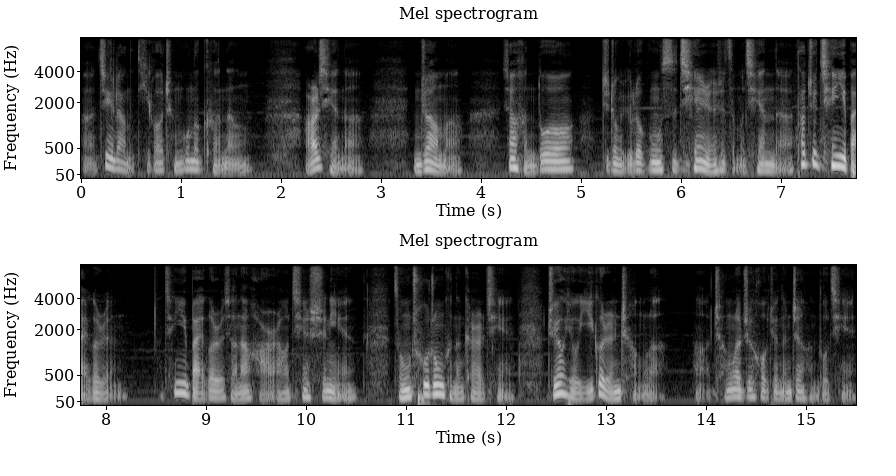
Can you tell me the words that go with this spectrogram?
啊，尽量的提高成功的可能。而且呢，你知道吗？像很多这种娱乐公司签人是怎么签的？他就签一百个人，签一百个人小男孩，然后签十年，从初中可能开始签，只要有一个人成了。啊，成了之后就能挣很多钱，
